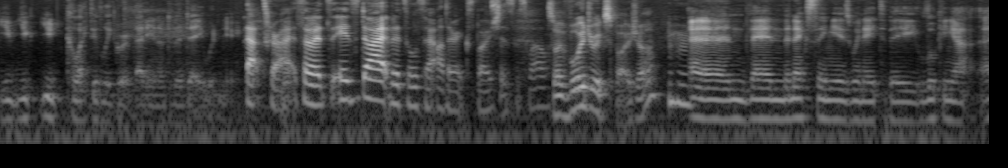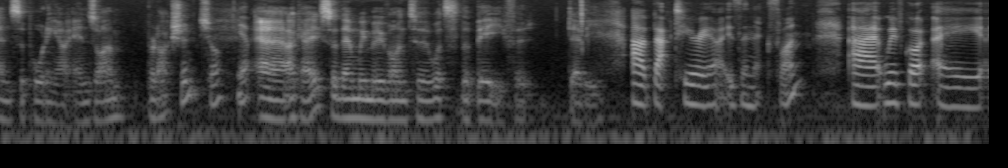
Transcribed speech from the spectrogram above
you you you'd collectively group that in under the D, wouldn't you? That's right. So it's it's diet, but it's also other exposures as well. So avoid your exposure, Mhm. and then the next thing is we need to be looking at and supporting our enzyme production. Sure. Yep. Uh, okay, so then we move on to what's the B for Debbie? Uh, bacteria is the next one. Uh, we've got a,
